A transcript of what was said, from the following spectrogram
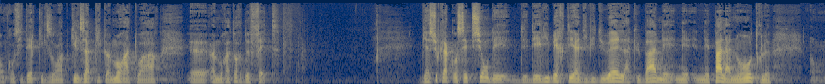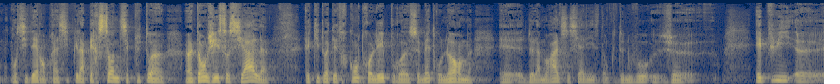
on considère qu'ils, ont, qu'ils appliquent un moratoire, un moratoire de fait. Bien sûr que la conception des, libertés individuelles à Cuba n'est pas la nôtre. on considère en principe que la personne, c'est plutôt un, danger social qui doit être contrôlé pour euh, se mettre aux normes euh, de la morale socialiste. Donc, de nouveau, je. Et puis, euh,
